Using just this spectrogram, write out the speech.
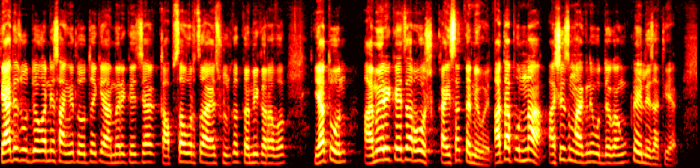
त्याआधीच उद्योगांनी सांगितलं होतं की अमेरिकेच्या कापसावरचं आयात शुल्क कमी करावं. यातून अमेरिकेचा रोष काहीसा कमी होईल. आता पुन्हा अशीच मागणी उद्योगांकडून केली जाते आहे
